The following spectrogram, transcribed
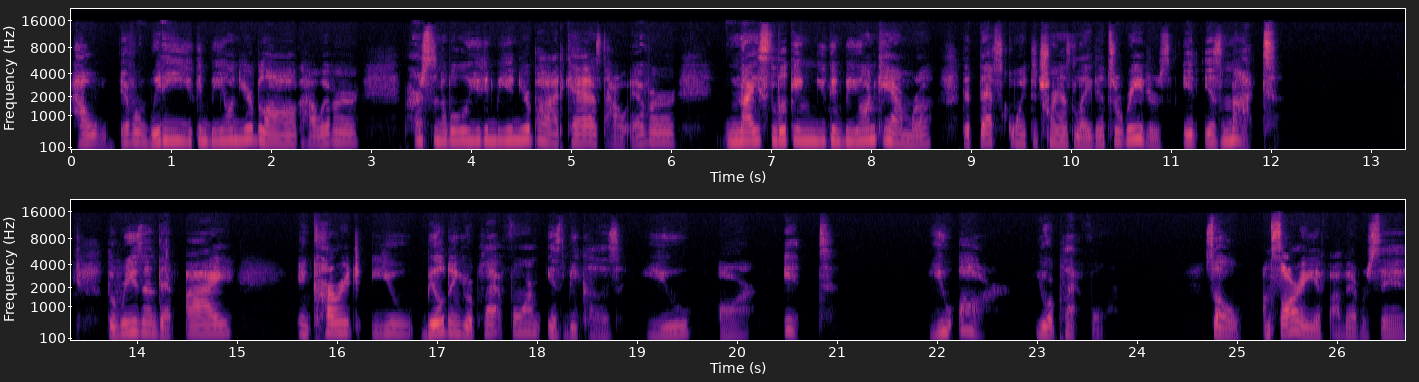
however witty you can be on your blog, however personable you can be in your podcast, however nice looking you can be on camera, that that's going to translate into readers. It is not. The reason that I encourage you building your platform is because you are it. You are your platform. So I'm sorry if I've ever said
